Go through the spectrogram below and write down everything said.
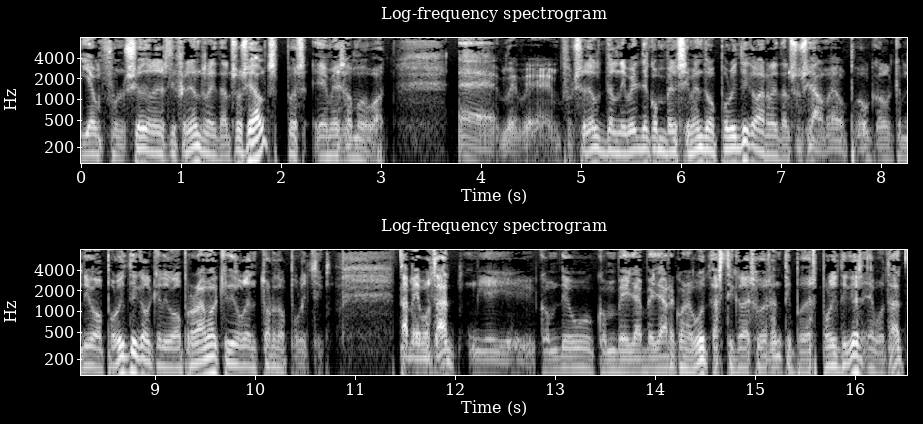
I en funció de les diferents realitats socials, pues, he emès el meu vot. Eh, en funció del, del nivell de convenciment del polític a la realitat social. El, el, el que em diu el polític, el que diu el programa, el que diu l'entorn del polític. També he votat, i, i com diu, com bé ella, ella ha reconegut, estic a les seves antípodes polítiques, he votat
